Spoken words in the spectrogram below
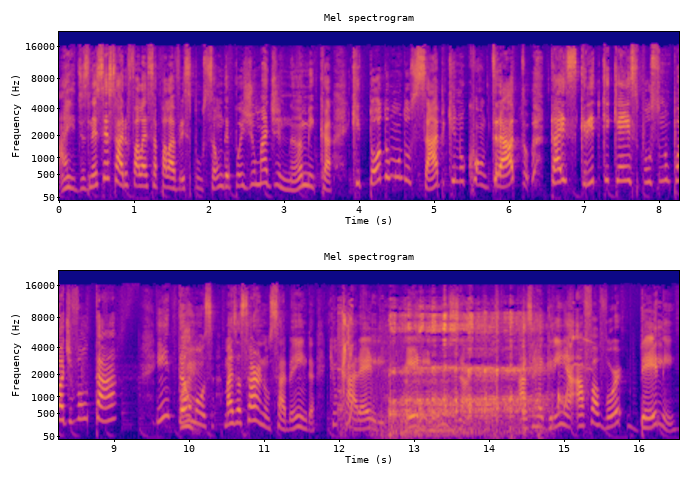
ai, desnecessário falar essa palavra expulsão depois de uma dinâmica que todo mundo sabe que no contrato tá escrito que quem é expulso não pode voltar. Então, Ai. moça, mas a senhora não sabe ainda que o Carelli, ele usa as regrinhas a favor dele.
